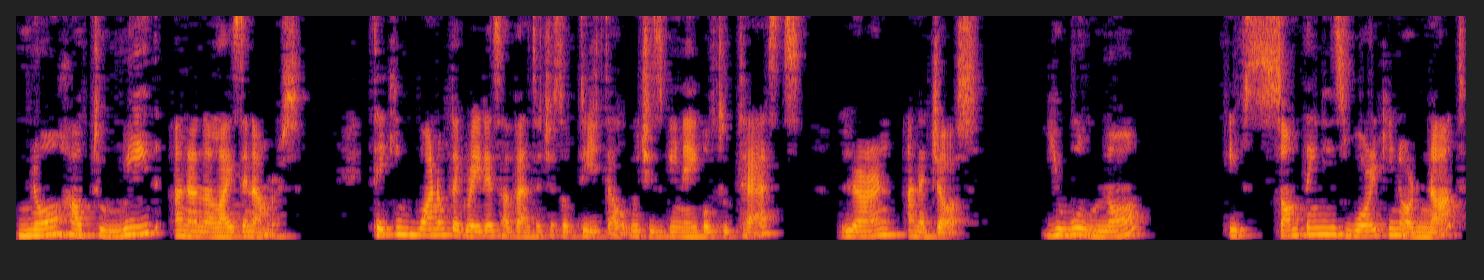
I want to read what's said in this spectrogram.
know how to read and analyze the numbers taking one of the greatest advantages of digital, which is being able to test, learn, and adjust. You will know if something is working or not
